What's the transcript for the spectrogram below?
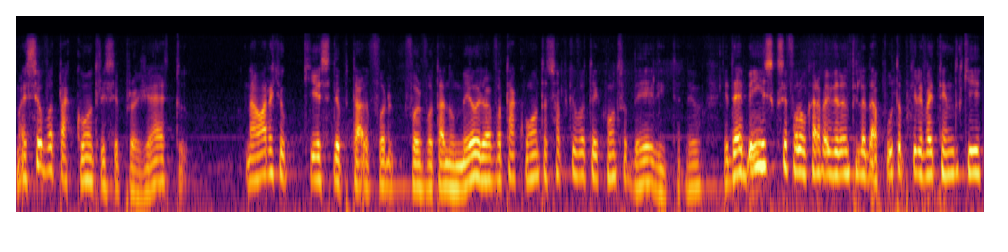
Mas se eu votar contra esse projeto, na hora que, eu- que esse deputado for, for votar no meu, ele vai votar contra só porque eu votei contra o dele, entendeu? E daí é bem isso que você falou, o cara vai virando filha da puta porque ele vai tendo que,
